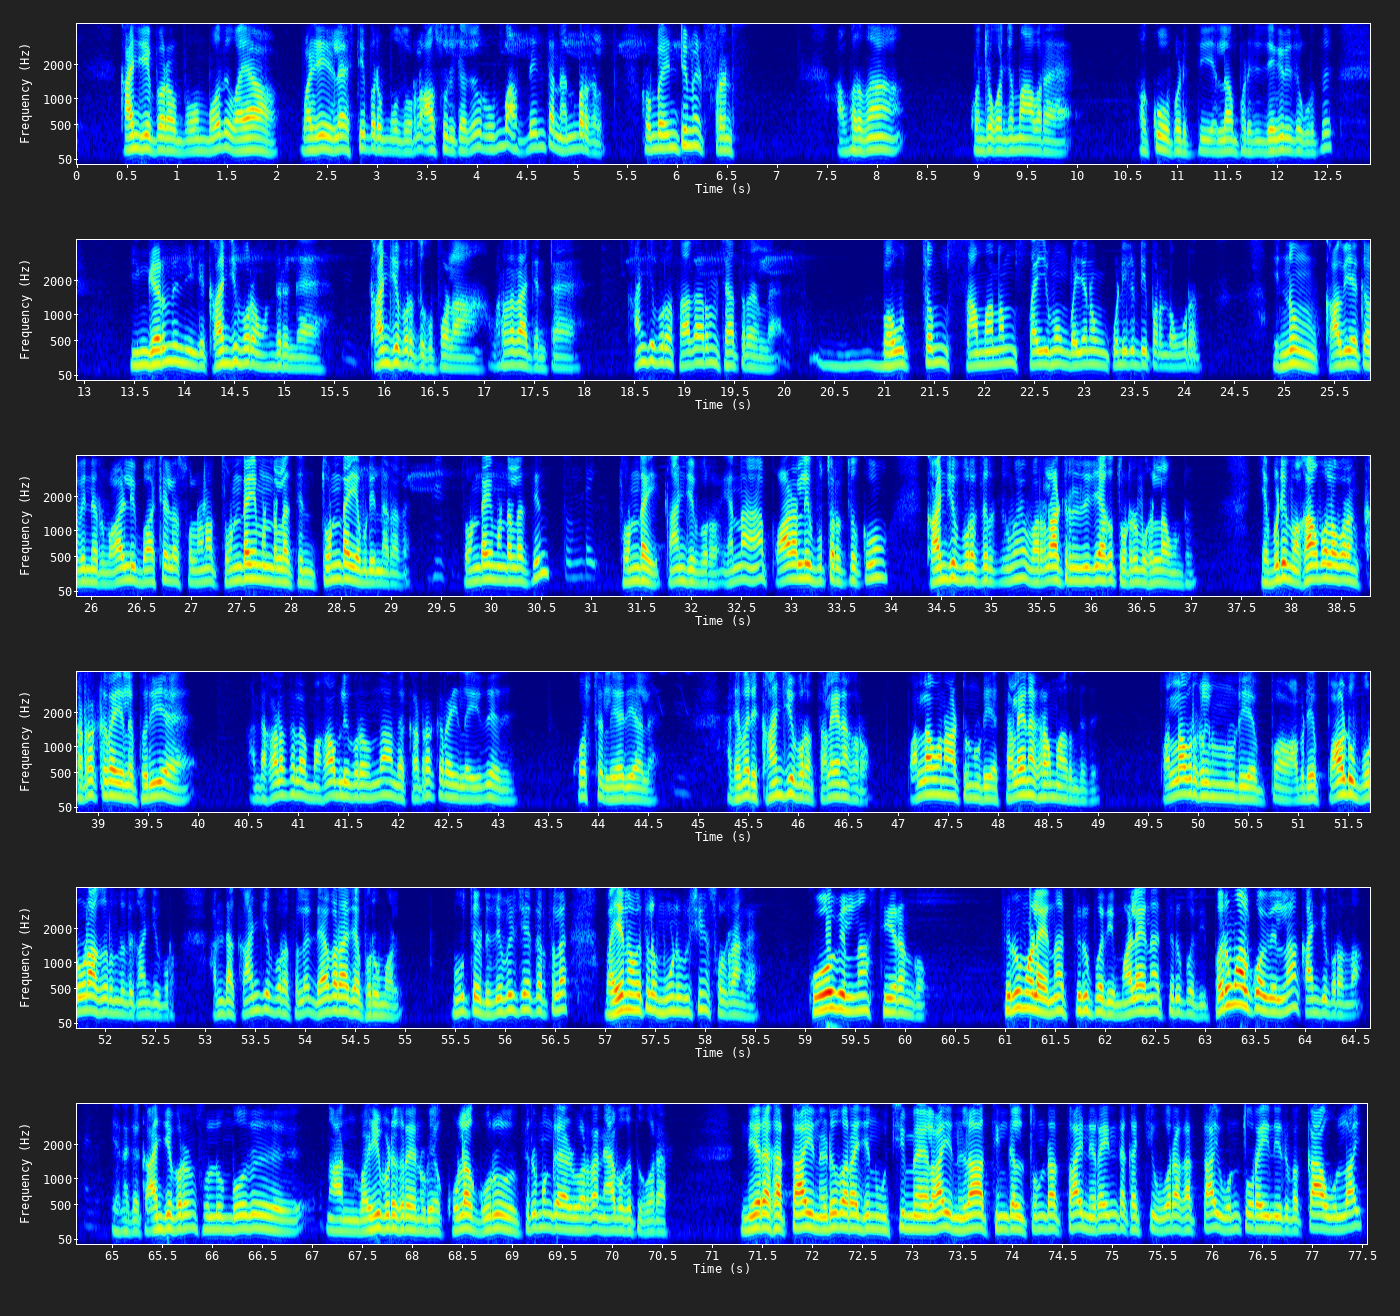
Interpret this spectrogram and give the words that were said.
காஞ்சிபுரம் போகும்போது வயா வழியில் ஸ்ரீபெரும்புதூரில் ஆசூரி கஜர் ரொம்ப அत्यந்த நண்பர்கள் ரொம்ப இன்டிமேட் ஃப்ரெண்ட்ஸ் அவர் தான் கொஞ்சம் கொஞ்சமாக அவரை பக்குவப்படுத்தி எல்லாம் படுத்தி தைரியத்தை கொடுத்து இங்கேருந்து நீங்கள் காஞ்சிபுரம் வந்துடுங்க காஞ்சிபுரத்துக்கு போகலாம் வரதராஜன்ட்ட காஞ்சிபுரம் சாதாரண சாத்திரம் இல்லை. பௌத்தம் சமணம் சைவம் வைணவம் கொடிகட்டி பிறந்த ஊர் அது. இன்னும் காவிய கவிஞர் வாலி பாஷையில் சொல்லணும்னா தொண்டை மண்டலத்தின் தொண்டை அப்படின்னாரு அதை. தொண்டை மண்டலத்தின் தொண்டை. தொண்டை காஞ்சிபுரம். ஏன்னா பாடலிபுத்திரத்துக்கும் காஞ்சிபுரத்திற்குமே வரலாற்று ரீதியாக தொடர்புகள்லாம் உண்டு. எப்படி மகாபலிபுரம் கடற்கரையில் பெரிய அந்த காலத்தில் மகாபலிபுரம் தான் அந்த கடற்கரையில் இது அது கோஸ்டல் ஏரியாவில் அதே மாதிரி காஞ்சிபுரம் தலைநகரம். பல்லவ நாட்டினுடைய தலைநகரமாக இருந்தது. பல்லவர்களினுடைய பா- அப்படியே பாடு பொருளாக இருந்தது காஞ்சிபுரம். அந்த காஞ்சிபுரத்தில் தேவராஜ பெருமாள் நூற்றெட்டு திவ்யக்ஷேத்திரத்தில் வைணவத்தில் மூணு விஷயம் சொல்கிறாங்க கோவில்னா ஸ்ரீரங்கம் திருமலைன்னா திருப்பதி மலைனா திருப்பதி. பெருமாள் கோவில்னா காஞ்சிபுரம் தான் எனக்கு காஞ்சிபுரம்னு சொல்லும்போது நான் வழிபடுகிற என்னுடைய குல குரு திருமங்க ஆழ்வார் தான் ஞாபகத்துக்கு வரார் நீரகத்தாய் நெடுவரையின் உச்சி மேலாய் நிலா திங்கள் துண்டத்தாய் நிறைந்த கட்சி ஊரகத்தாய் ஒன்துறை நீர் வெக்கா உள்ளாய்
